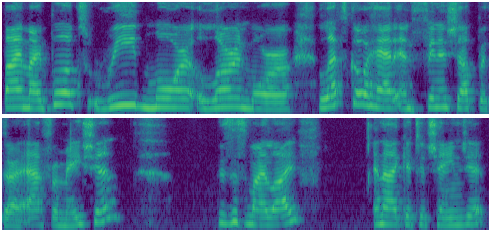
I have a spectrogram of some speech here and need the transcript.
buy my books, read more, learn more. Let's go ahead and finish up with our affirmation. This is my life, and I get to change it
